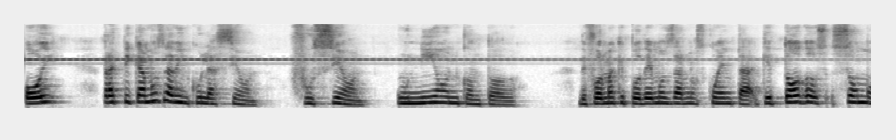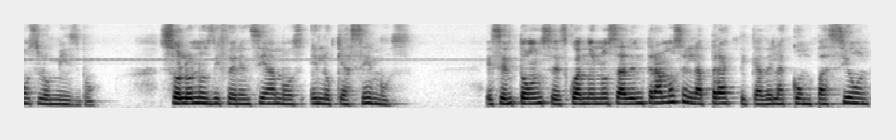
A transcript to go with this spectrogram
Hoy practicamos la vinculación, fusión, unión con todo, de forma que podemos darnos cuenta que todos somos lo mismo, solo nos diferenciamos en lo que hacemos. Es entonces cuando nos adentramos en la práctica de la compasión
